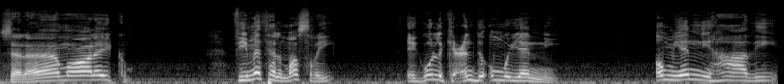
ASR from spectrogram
السلام عليكم. في مثل مصري يقول لك عنده أم يني أم يني هذه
